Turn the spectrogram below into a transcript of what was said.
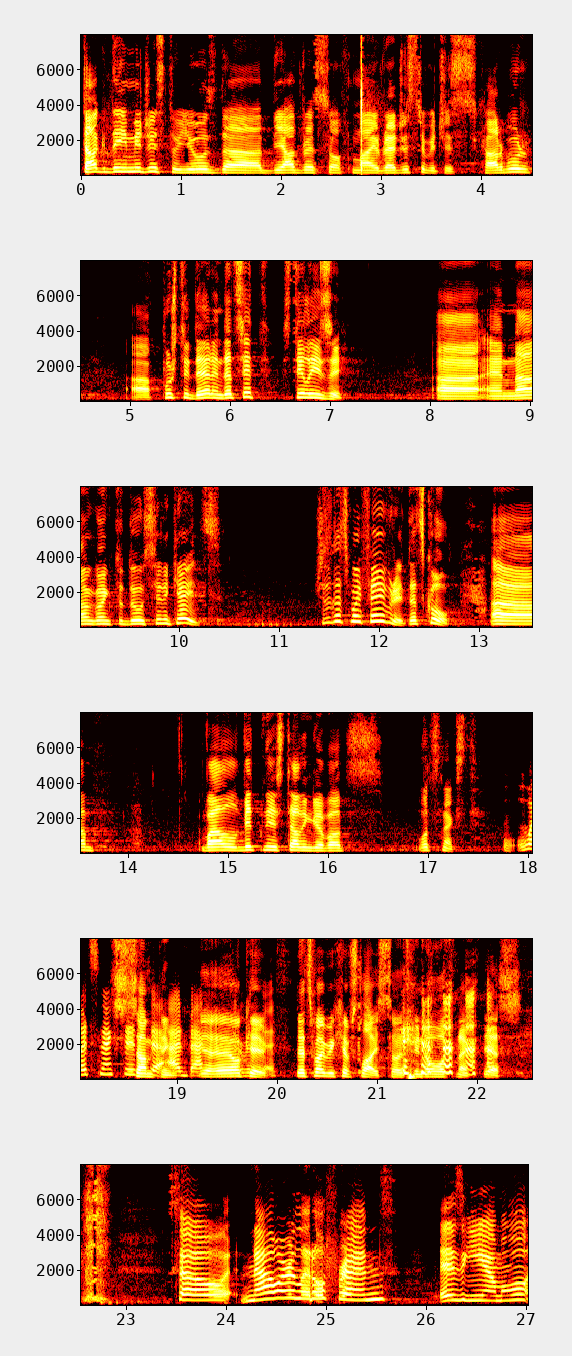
tag the images to use the, the address of my registry, which is Harbor. Uh, pushed it there and that's it. Still easy. Uh, and now I'm going to do cdk8s. She said, That's my favorite. That's cool. Uh, while Whitney is telling you about what's next? What's next is Something. to add back yeah, Okay, that's why we have slides, so if you know what's next, yes. So now our little friends is YAML,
